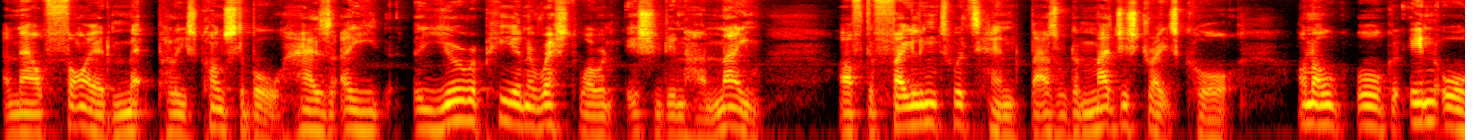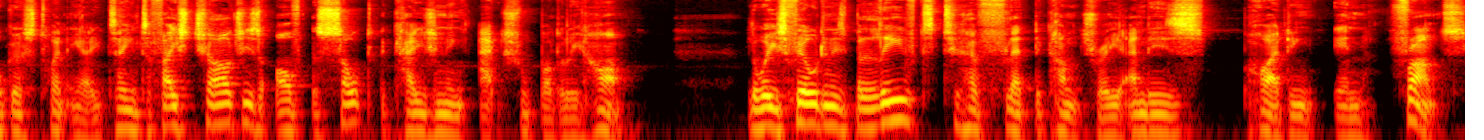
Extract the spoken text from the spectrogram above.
a now fired Met Police constable, has a, a European arrest warrant issued in her name after failing to attend Basildon Magistrates Court on, in August 2018 to face charges of assault occasioning actual bodily harm. Louise Fielden is believed to have fled the country and is hiding in France.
